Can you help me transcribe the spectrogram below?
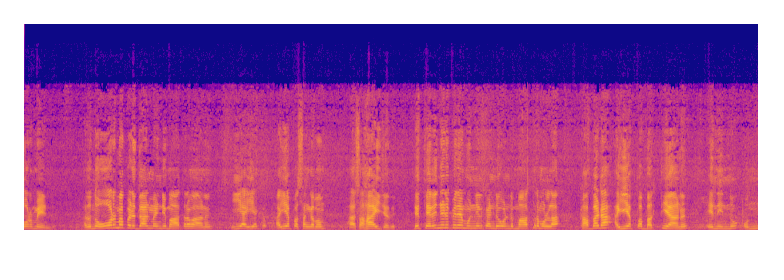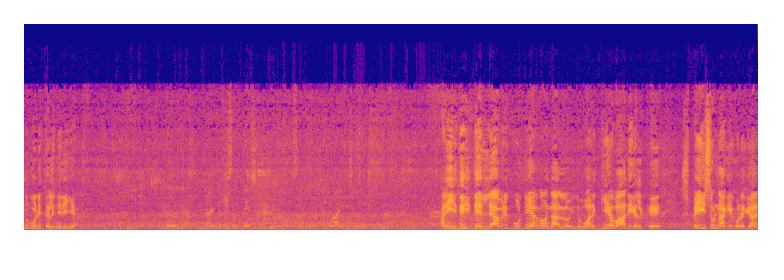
ഓർമ്മയുണ്ട്. അതൊന്ന് ഓർമ്മപ്പെടുത്താൻ വേണ്ടി മാത്രമാണ് ഈ അയ്യപ്പ അയ്യപ്പ സംഗമം സഹായിച്ചത്. ഇത് തെരഞ്ഞെടുപ്പിനെ മുന്നിൽ കണ്ടുകൊണ്ട് മാത്രമുള്ള കപട അയ്യപ്പ ഭക്തിയാണ് എന്ന് ഇന്നും ഒന്നുകൂടി തെളിഞ്ഞിരിക്കുകയാണ്. അല്ല ഇത് ഇത് എല്ലാവരും കൂട്ടിയേർന്നുകൊണ്ടാണല്ലോ ഇത് വർഗീയവാദികൾക്ക് സ്പേസ് ഉണ്ടാക്കി കൊടുക്കാൻ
